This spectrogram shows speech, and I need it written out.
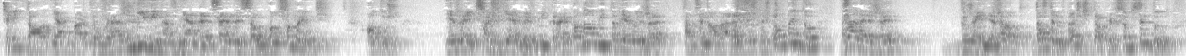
czyli to, jak bardzo wrażliwi na zmianę ceny są konsumenci. Otóż, jeżeli coś wiemy w mikroekonomii, to wiemy, że ta cenowa elastyczność popytu zależy w dużej mierze od dostępności dobrych substytutów.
